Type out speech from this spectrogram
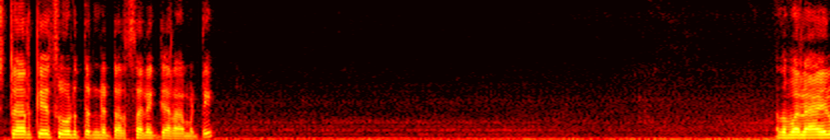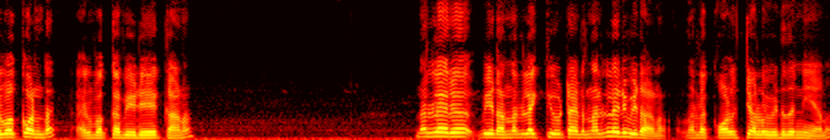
സ്റ്റെയർ കേസ് കൊടുത്തിട്ടുണ്ട് ടെറസാലേക്ക് കയറാൻ പറ്റി അതുപോലെ അയൽവക്കമുണ്ട്. അയൽവക്ക വീഡിയോയിൽ കാണാം. നല്ലൊരു വീടാണ് നല്ല ക്യൂട്ടായിട്ട് നല്ലൊരു വീടാണ്. നല്ല ക്വാളിറ്റി ഉള്ള വീട് തന്നെയാണ്.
